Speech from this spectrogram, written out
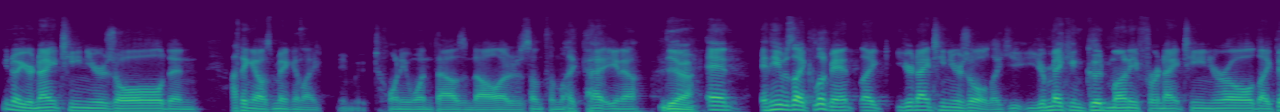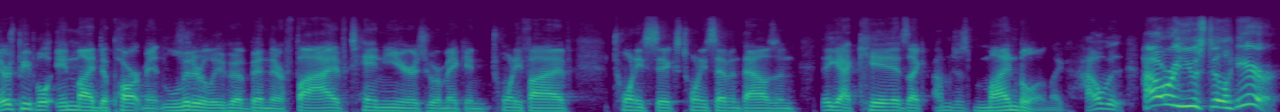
you know you're 19 years old, and I think I was making like twenty-one thousand dollars or something like that, you know. Yeah. And and he was like, "Look, man, like you're 19 years old. Like you, are making good money for a 19 year old. Like there's people in my department literally who have been there five, 10 years who are making 25, 26, 27,000. They got kids. Like I'm just mind blown. Like how how are you still here?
